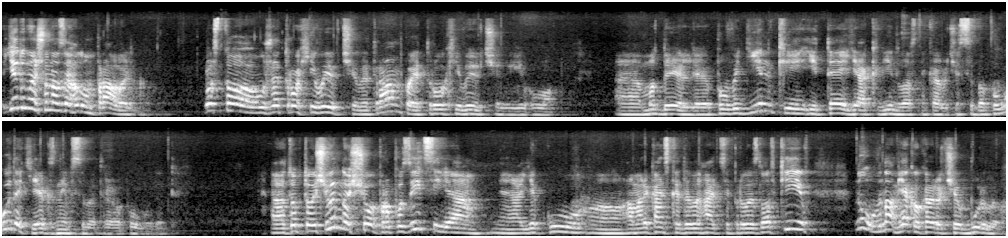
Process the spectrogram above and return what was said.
я думаю, що вона загалом правильна. Просто вже трохи вивчили Трампа і трохи вивчили його е, модель поведінки і те, як він, власне кажучи, себе поводить, як з ним себе треба поводити. Тобто, очевидно, що пропозиція, яку американська делегація привезла в Київ, ну вона, м'яко кажучи, обурлива.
